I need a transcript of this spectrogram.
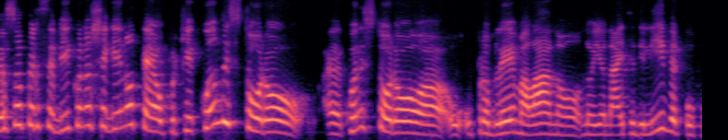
Eu só percebi quando eu cheguei no hotel, porque quando estourou, é, quando estourou o, problema lá no, no United Liverpool,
